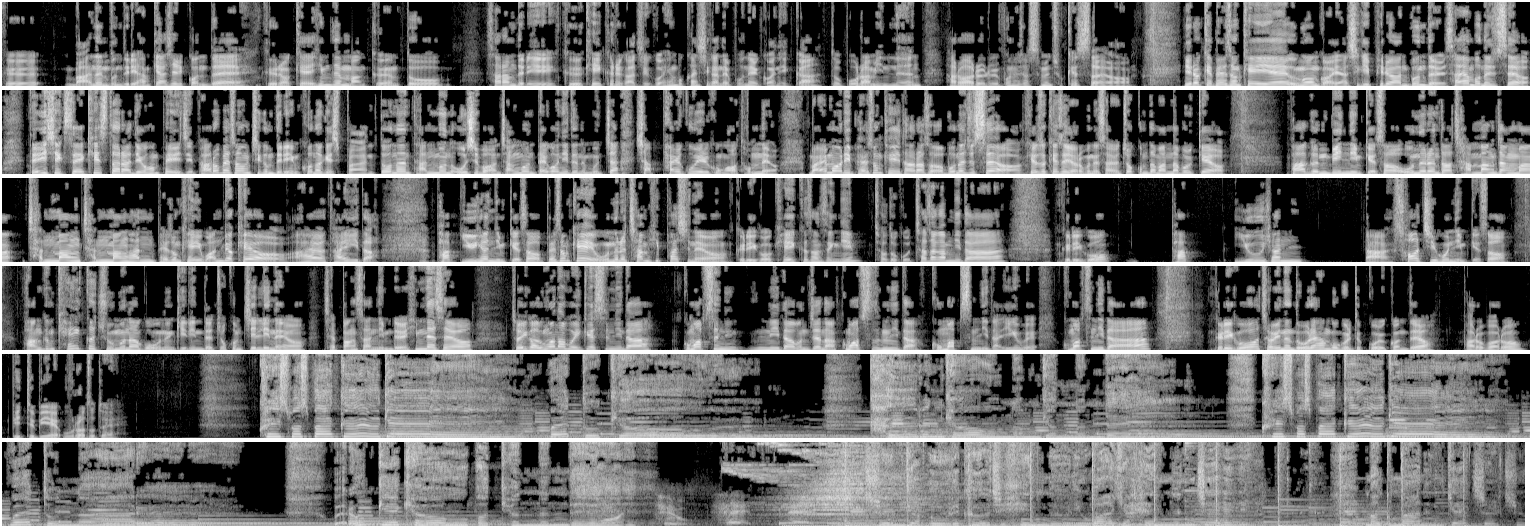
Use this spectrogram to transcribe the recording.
그, 많은 분들이 함께 하실 건데, 그렇게 힘든 만큼 또 사람들이 그 케이크를 가지고 행복한 시간을 보낼 거니까 또 보람 있는 하루하루를 보내셨으면 좋겠어요. 이렇게 배송 K의 응원과 야식이 필요한 분들 사연 보내주세요. 데이식스의 키스터 라디오 홈페이지 바로 배송 지금 드림 코너 게시판 또는 단문 50원, 장문 100원이 드는 문자 샵 #8910 어 덥네요. 말머리 배송 K 달아서 보내주세요. 계속해서 여러분의 사연 조금 더 만나볼게요. 박은비님께서 오늘은 더 잔망장망, 잔망잔망한 배송 K 완벽해요. 아유, 다행이다. 박유현님께서 배송 K 오늘은 참 힙하시네요. 그리고 케이크 선생님, 저도 곧 찾아갑니다. 그리고 박유현, 아, 서지호님께서 방금 케이크 주문하고 오는 길인데 조금 찔리네요. 제빵사님들 힘내세요. 저희가 응원하고 있겠습니다. 고맙습니다. 언제나 고맙습니다. 고맙습니다. 이게 왜 고맙습니다. 그리고 저희는 노래 한 곡을 듣고 올 건데요. 바로바로 바로 B2B의 울어도 돼. 크리스마스 back again 왜또 겨울 가을은 겨우 넘겼는데 크리스마스 back again 왜또 나를 외롭게 겨우 버텼는데 One, two, 셋, 넷. 추운 겨울에 굳이 흰 눈이 와야 했는지 많고 많은 계절 중에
